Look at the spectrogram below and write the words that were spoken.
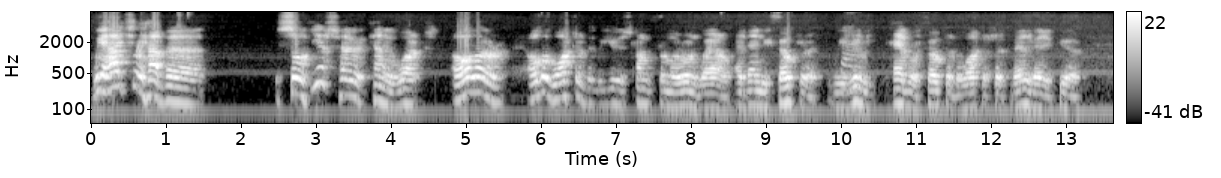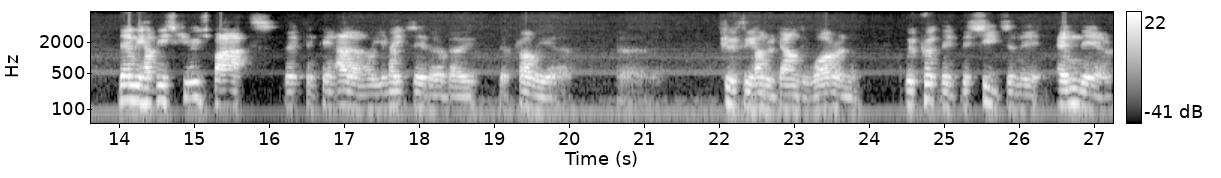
We actually have a. So here's how it kind of works. All our all the water that we use comes from our own well, and then we filter it. We Right. really heavily filter the water, so it's very very pure. Then we have these huge baths that contain I don't know. You might say they're about they're probably uh, uh, two three hundred gallons of water in them. We put the, the seeds in the in there,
